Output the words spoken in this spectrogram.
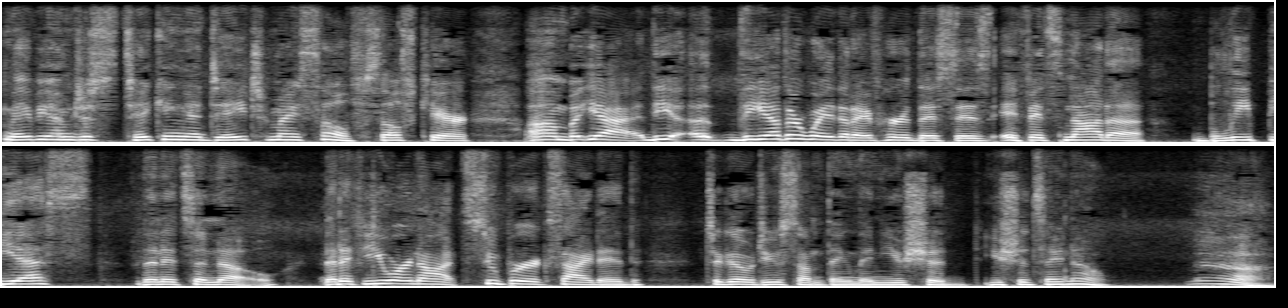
Maybe I'm just taking a day to myself, self care. Um, but yeah, the uh, the other way that I've heard this is if it's not a bleep yes, then it's a no. That if you are not super excited to go do something, then you should you should say no. Yeah.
